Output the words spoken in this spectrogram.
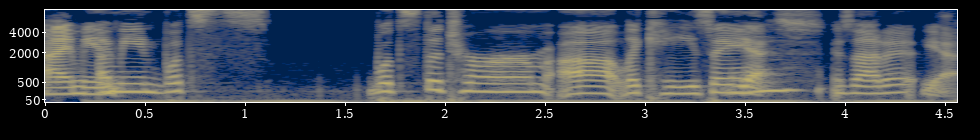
I mean I mean, what's what's the term? Uh, like hazing. Yes. is that it? yeah.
